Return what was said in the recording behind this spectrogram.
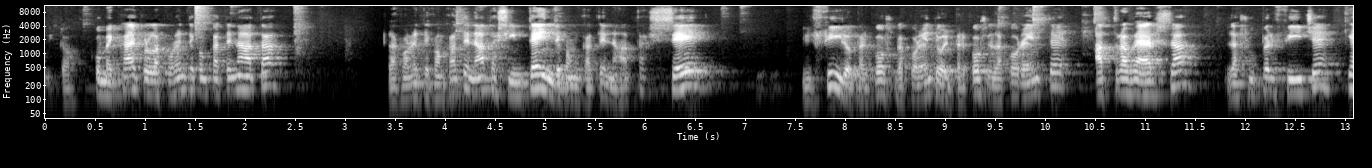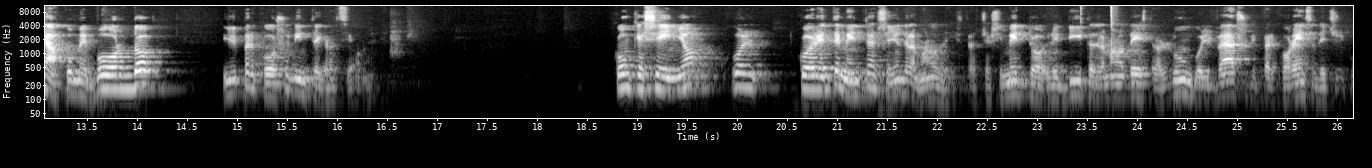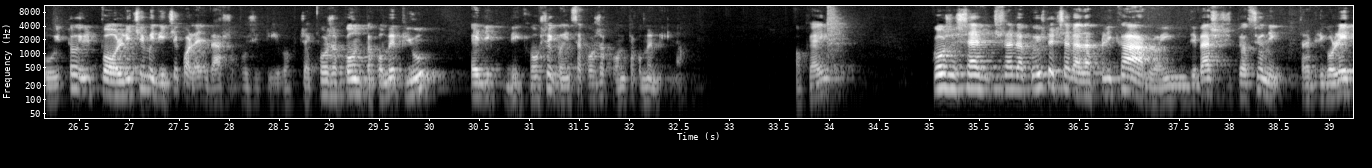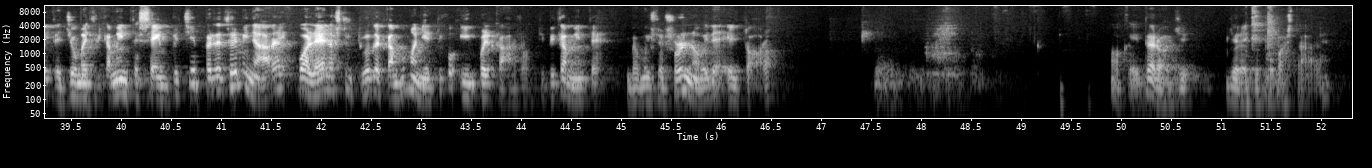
Come calcolo la corrente concatenata? La corrente concatenata si intende concatenata se il filo percorso da corrente o il percorso della corrente attraversa la superficie che ha come bordo il percorso di integrazione. Con che segno? Con coerentemente al segno della mano destra, cioè se metto le dita della mano destra lungo il verso di percorrenza del circuito, il pollice mi dice qual è il verso positivo, cioè cosa conta come più e di, di conseguenza cosa conta come meno. Ok? Cosa serve, serve a questo? Serve ad applicarlo in diverse situazioni, tra virgolette, geometricamente semplici per determinare qual è la struttura del campo magnetico in quel caso. Tipicamente abbiamo visto il solenoide e il toro. Ok, per oggi direi che può bastare.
